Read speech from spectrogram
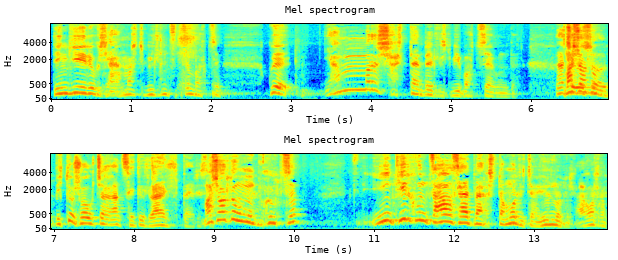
дэнгийн ирэх ямарч бэлэнцсэн болцсон. Үгүй ямар шартай байл гэж би бодсон яг үндэ. Маш олон битүү шуугж байгаа ганц сэдвэл байна л да. Маш олон хүн бухимдсан. Ийм тэр хүн заавал сайд байх ёстой мó гэж байгаа. Ер нь бол агуулга.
